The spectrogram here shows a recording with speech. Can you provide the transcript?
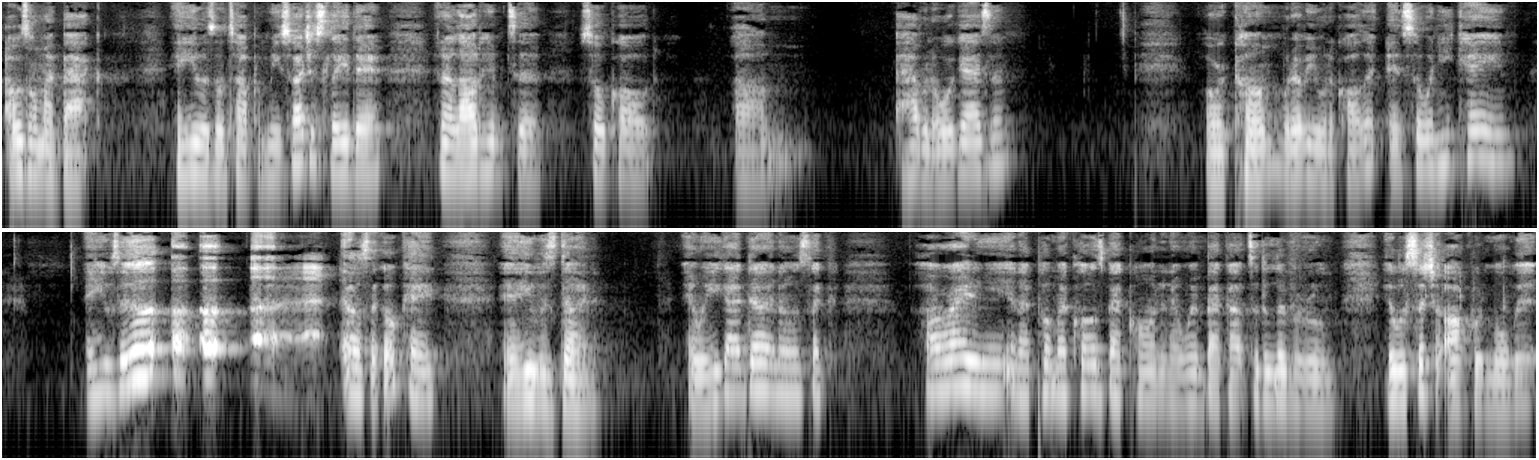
I was on my back and he was on top of me. So I just laid there and allowed him to so called um, have an orgasm or come, whatever you want to call it. And so when he came, and he was like, uh, uh, uh, uh, I was like, okay. And he was done. And when he got done, I was like, all right. And I put my clothes back on and I went back out to the living room. It was such an awkward moment.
